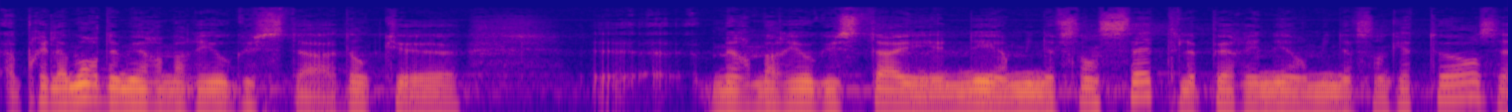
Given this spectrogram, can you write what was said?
après la mort de Mère Marie-Augusta. Donc, euh, Mère Marie-Augusta est née en 1907, le père est né en 1914.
